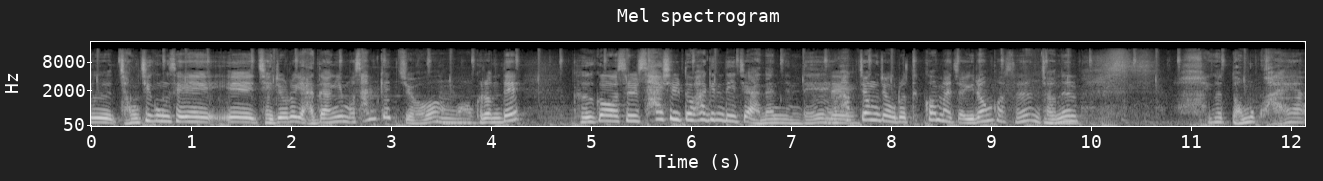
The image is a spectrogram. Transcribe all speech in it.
그 정치 공세의 재료로 야당이 뭐 삼겠죠. 음. 어, 그런데 그것을 사실도 확인되지 않았는데 네. 확정적으로 특검하자 이런 것은 저는 음. 이거 너무 과해,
